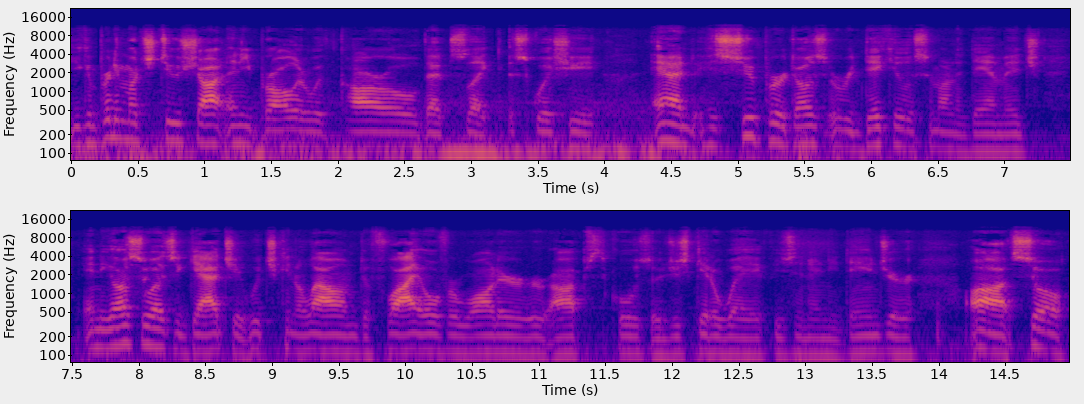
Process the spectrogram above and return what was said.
You can pretty much two shot any brawler with Carl. That's like a squishy, and his super does a ridiculous amount of damage. And he also has a gadget which can allow him to fly over water or obstacles or just get away if he's in any danger. Uh, so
